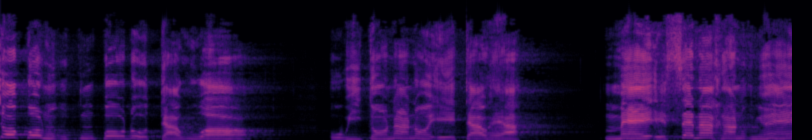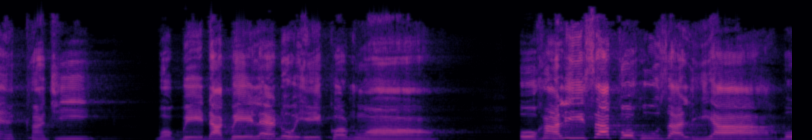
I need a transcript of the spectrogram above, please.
tó kponu nkun kpo ɖo ta wúɔ. òwì tán nánà ètà wẹ̀ a mɛ esena hanu nyɛ kanji bɔgbedagbe lɛ do ekɔnuɔ ohalisa kohuzalia bo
